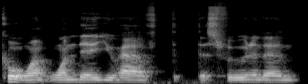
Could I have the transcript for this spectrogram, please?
cool. One one day you have th- this food, and then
